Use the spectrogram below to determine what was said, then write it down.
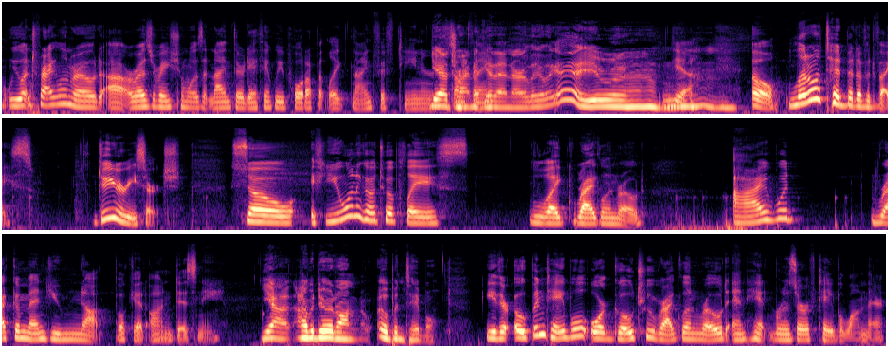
we went to Raglan Road. Uh, our reservation was at nine thirty. I think we pulled up at like nine fifteen or something. yeah, something. trying to get in early. Like, hey, you. Uh, Yeah. Oh, little tidbit of advice: do your research. So if you want to go to a place like Raglan Road, I would recommend you not book it on Disney. yeah, I would do it on open table. Either open table or go to Raglan Road and hit reserve table on there.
